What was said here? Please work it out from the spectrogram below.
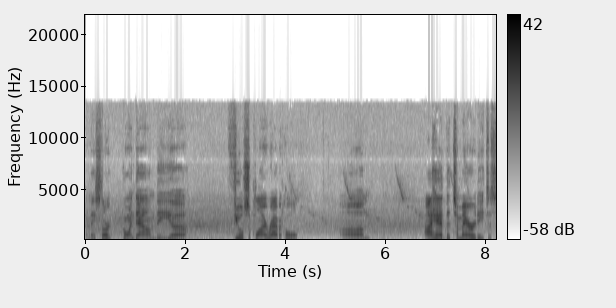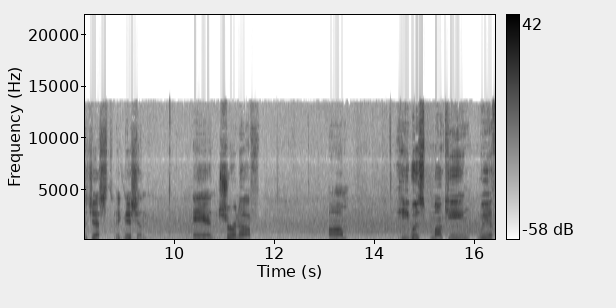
and they start going down the uh, fuel supply rabbit hole. Um, I had the temerity to suggest ignition, and sure enough, um, he was monkeying with.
